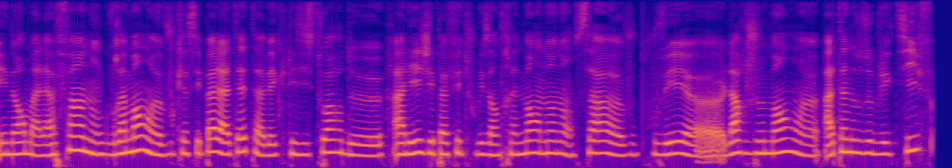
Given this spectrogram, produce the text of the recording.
énorme à la fin, donc vraiment vous cassez pas la tête avec les histoires de allez j'ai pas fait tous les entraînements, non non ça vous pouvez largement atteindre vos objectifs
